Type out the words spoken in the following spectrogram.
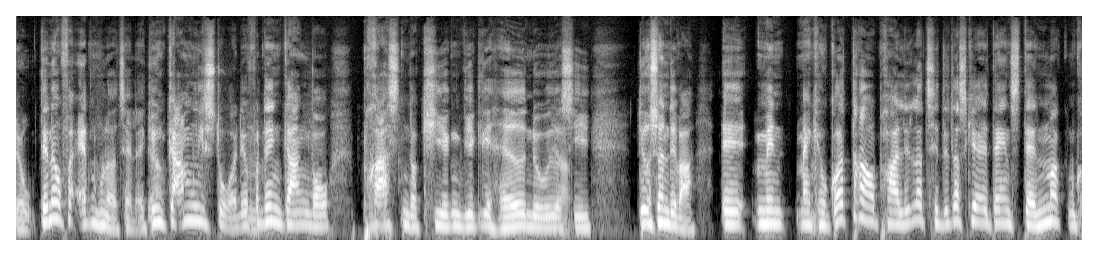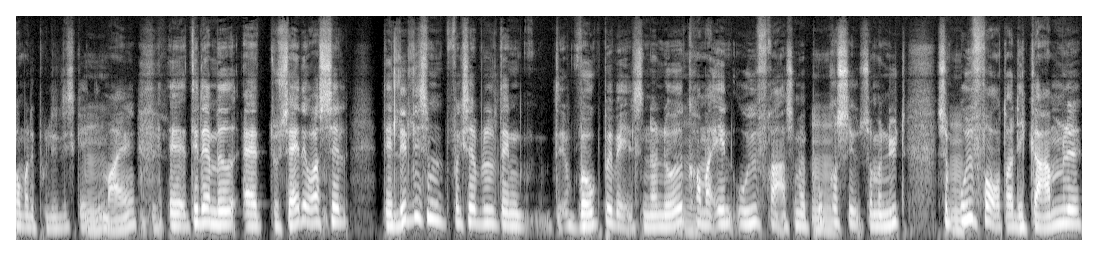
Jo. den er jo fra 1800-tallet. ikke? Det er jo en gammel historie. Det er jo fra Mm. den gang, hvor præsten og kirken virkelig havde noget ja. at sige. Det var sådan, det var. Øh, men man kan jo godt drage paralleller til det, der sker i dagens Danmark. Nu kommer det politiske ikke mm. i Mhm. mig. Ikke? Øh, det der med, at du sagde det jo også selv, det er lidt ligesom for eksempel den Vogue-bevægelsen, når noget mm. kommer ind udefra, som er progressivt, som er nyt, som mm. Mm. udfordrer det gamle,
